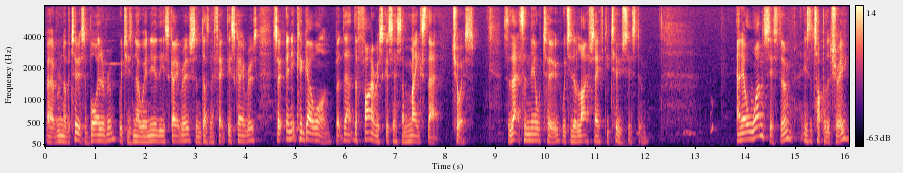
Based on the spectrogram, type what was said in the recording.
Uh, room number two, it's a boiler room, which is nowhere near the escape routes and doesn't affect the escape routes. So, and it could go on, but that the fire risk assessor makes that choice. So that's an L2, which is a life safety 2 system. An L1 system is the top of the tree,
